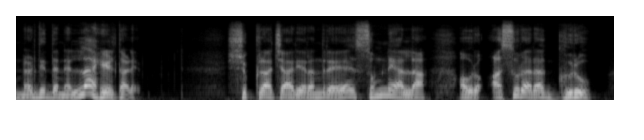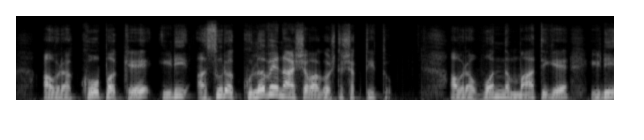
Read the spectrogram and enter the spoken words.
ನಡೆದಿದ್ದನ್ನೆಲ್ಲ ಹೇಳ್ತಾಳೆ. ಶುಕ್ರಾಚಾರ್ಯರಂದ್ರೆ ಸುಮ್ನೆ ಅಲ್ಲ, ಅವರು ಅಸುರರ ಗುರು. ಅವರ ಕೋಪಕ್ಕೆ ಇಡೀ ಅಸುರ ಕುಲವೇ ನಾಶವಾಗುವಷ್ಟು ಶಕ್ತಿ ಇತ್ತು. ಅವರ ಒಂದು ಮಾತಿಗೆ ಇಡೀ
